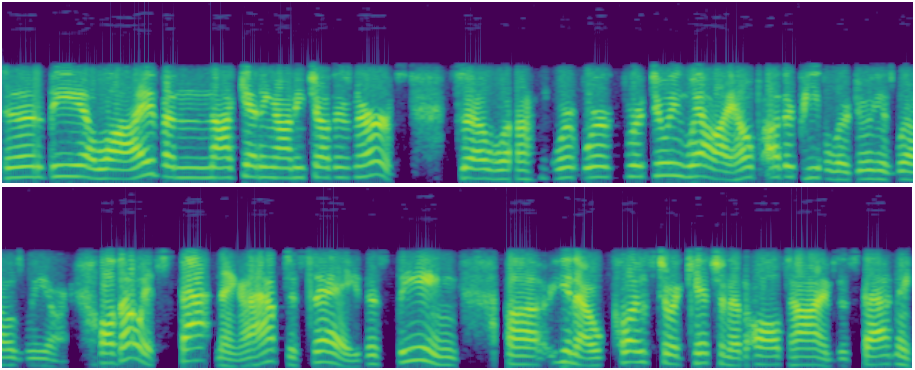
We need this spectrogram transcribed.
to be alive and not getting on each other's nerves. So uh, we're we're we're doing well. I hope other people are doing as well as we are. Although it's fattening, I have to say, this being uh, you know close to a kitchen at all times is fattening,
